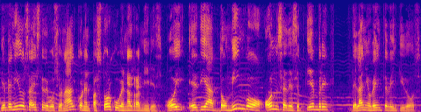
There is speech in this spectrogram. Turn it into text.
Bienvenidos a este devocional con el pastor Juvenal Ramírez. Hoy es día domingo 11 de septiembre del año 2022.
